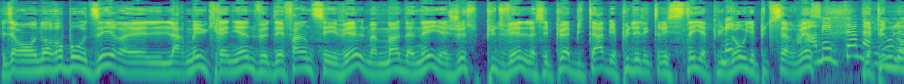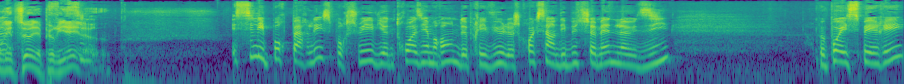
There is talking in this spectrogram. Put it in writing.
Je veux dire, on aura beau dire euh, l'armée ukrainienne veut défendre ses villes, mais à un moment donné, il y a juste plus de villes. C'est plus habitable. Il n'y a plus d'électricité, il n'y a plus d'eau, il n'y a plus de services. en même temps, Il n'y a plus de nourriture, il n'y a plus rien. si- là. Si les pourparlers se poursuivent, il y a une troisième ronde de prévue. là. Je crois que c'est en début de semaine, lundi. On peut pas espérer.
